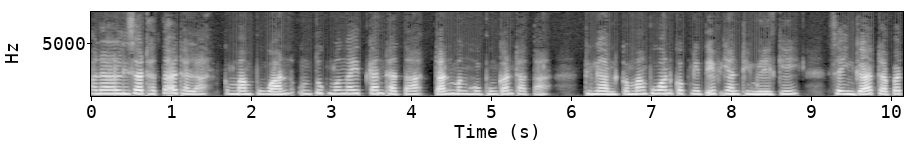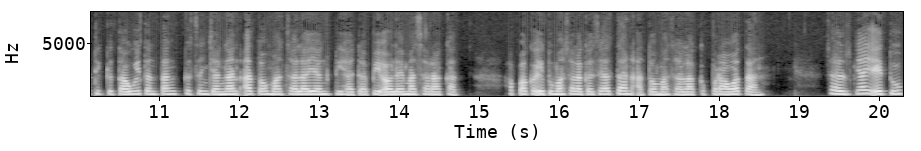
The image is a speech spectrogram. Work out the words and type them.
Analisa data adalah kemampuan untuk mengaitkan data dan menghubungkan data dengan kemampuan kognitif yang dimiliki sehingga dapat diketahui tentang kesenjangan atau masalah yang dihadapi oleh masyarakat. Apakah itu masalah kesehatan atau masalah keperawatan? Selanjutnya yaitu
